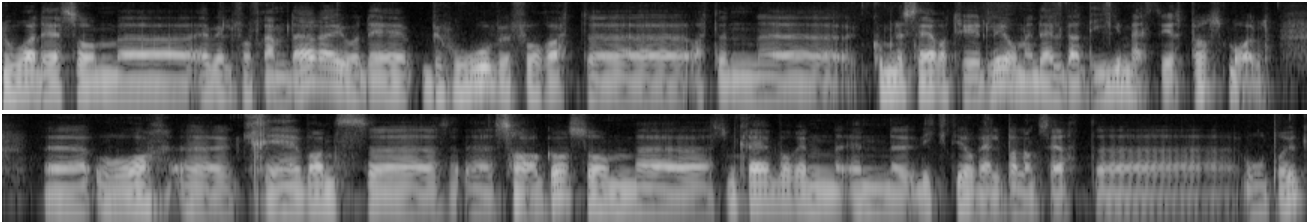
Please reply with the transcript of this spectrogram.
Noe av det som eh, jeg vil få frem der, er jo det behovet for at, eh, at en eh, kommuniserer tydelig om en del verdimessige spørsmål. Og krevende saker som, som krever en, en, viktig og velbalansert ordbruk.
